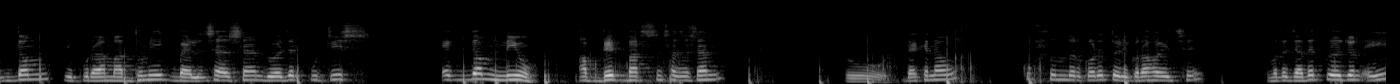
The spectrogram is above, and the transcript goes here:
একদম ত্রিপুরা মাধ্যমিক বায়োলজি সাজেশন দু হাজার পঁচিশ একদম নিউ আপডেট ভার্সন সাজেশন তো দেখে নাও খুব সুন্দর করে তৈরি করা হয়েছে। তোমাদের যাদের প্রয়োজন এই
